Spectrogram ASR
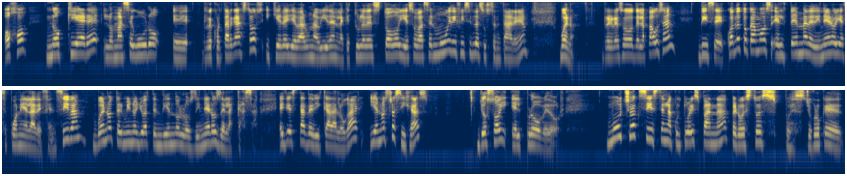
ojo, no quiere, lo más seguro, eh, recortar gastos y quiere llevar una vida en la que tú le des todo y eso va a ser muy difícil de sustentar. ¿eh? Bueno, regreso de la pausa. Dice, cuando tocamos el tema de dinero, ella se pone a la defensiva. Bueno, termino yo atendiendo los dineros de la casa. Ella está dedicada al hogar y a nuestras hijas. Yo soy el proveedor. Mucho existe en la cultura hispana, pero esto es, pues, yo creo que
